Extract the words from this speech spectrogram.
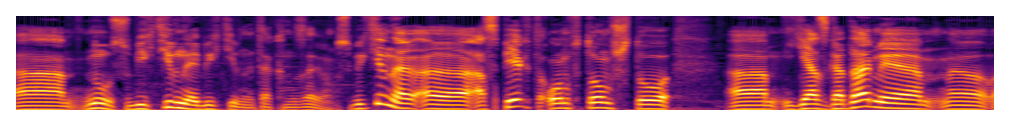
А, ну, субъективный и объективный, так и назовем. Субъективный э, аспект, он в том, что а, я с годами э,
